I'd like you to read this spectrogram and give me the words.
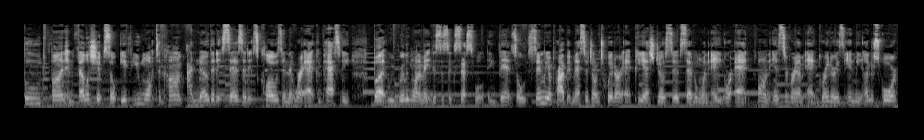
food, fun, and fellowship. So if you want to come, I know that it says that it's closed and that we're at capacity, but we really want to make this a successful event. So send me a private message on Twitter at psjoseph718 or at on Instagram at greater is in me underscore,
